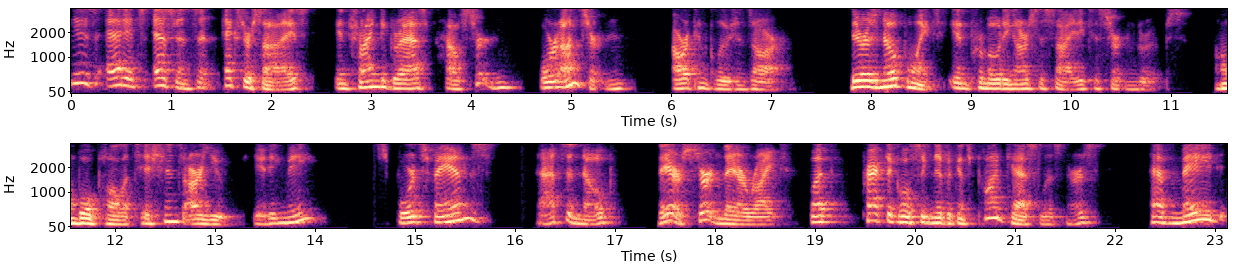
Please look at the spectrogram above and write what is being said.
is at its essence an exercise in trying to grasp how certain or uncertain our conclusions are. There is no point in promoting our society to certain groups. Humble politicians, are you kidding me? Sports fans, that's a nope. They are certain they are right. But Practical Significance podcast listeners have made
